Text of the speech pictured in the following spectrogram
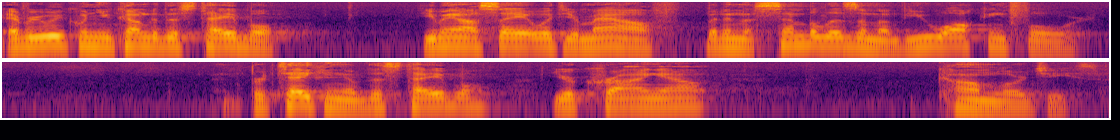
Every week when you come to this table, you may not say it with your mouth, but in the symbolism of you walking forward and partaking of this table, you're crying out, Come, Lord Jesus.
